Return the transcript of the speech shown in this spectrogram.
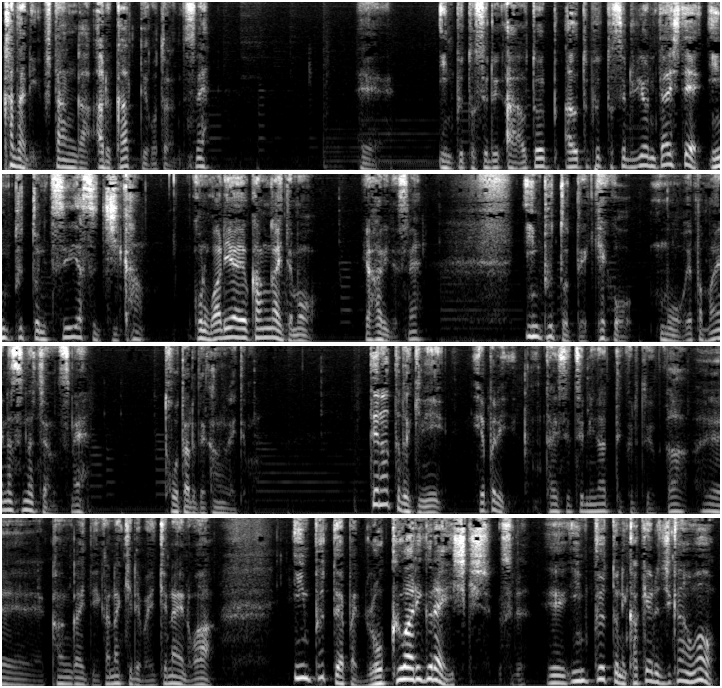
かなり負担があるかっていうことなんですね。えー、インプットするあアウト、アウトプットする量に対してインプットに費やす時間。この割合を考えても、やはりですね、インプットって結構もうやっぱマイナスになっちゃうんですね。トータルで考えても。ってなった時に、やっぱり大切になってくるというか、えー、考えていかなければいけないのは、インプットやっぱり6割ぐらい意識する。えー、インプットにかける時間を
